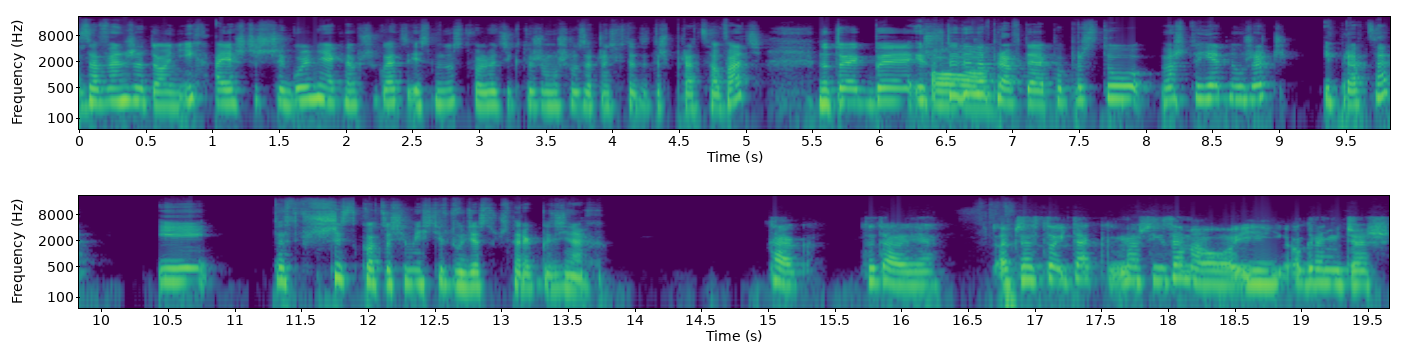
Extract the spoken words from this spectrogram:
zawęża do nich, a jeszcze szczególnie jak na przykład jest mnóstwo ludzi, którzy muszą zacząć wtedy też pracować, no to jakby już o. wtedy naprawdę po prostu masz tę jedną rzecz i pracę i to jest wszystko, co się mieści w 24 godzinach. Tak, totalnie a często i tak masz ich za mało i ograniczasz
